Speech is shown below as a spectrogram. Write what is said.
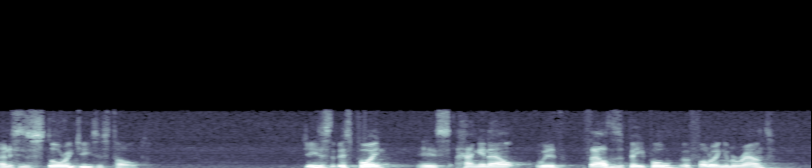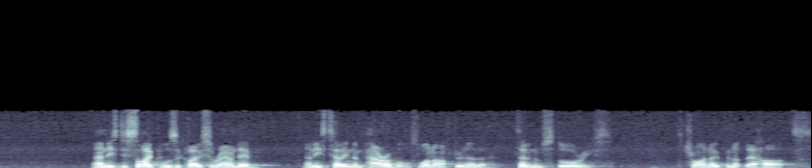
And this is a story Jesus told. Jesus at this point is hanging out with thousands of people who are following him around. And his disciples are close around him. And he's telling them parables, one after another, telling them stories to try and open up their hearts.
